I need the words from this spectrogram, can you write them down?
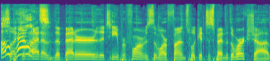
Oh, Select pallets. item. The better the team performs, the more funds we'll get to spend at the workshop.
